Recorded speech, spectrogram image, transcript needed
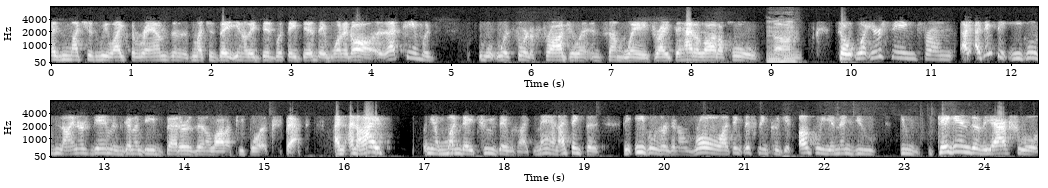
as much as we like the Rams and as much as they, you know, they did what they did, they won it all. That team was was sort of fraudulent in some ways, right? They had a lot of holes. Mhm. Um, so what you're seeing from, I, I think the Eagles Niners game is going to be better than a lot of people expect. And and I, you know, Monday Tuesday was like, man, I think the the Eagles are going to roll. I think this thing could get ugly. And then you you dig into the actual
